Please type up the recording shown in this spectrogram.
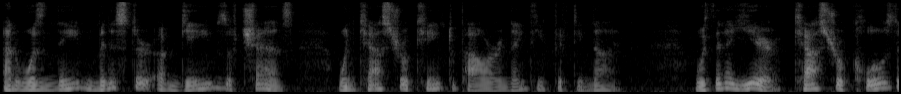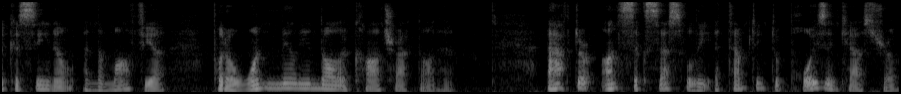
and was named Minister of Games of Chance when Castro came to power in 1959. Within a year, Castro closed the casino and the mafia put a $1 million contract on him. After unsuccessfully attempting to poison Castro,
